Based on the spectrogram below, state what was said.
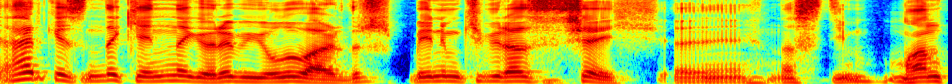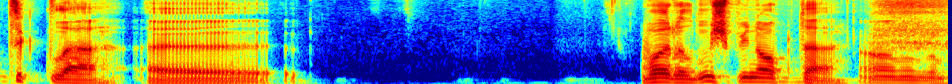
herkesin de kendine göre bir yolu vardır. Benimki biraz şey e, nasıl diyeyim mantıkla e, varılmış bir nokta. Anladım.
